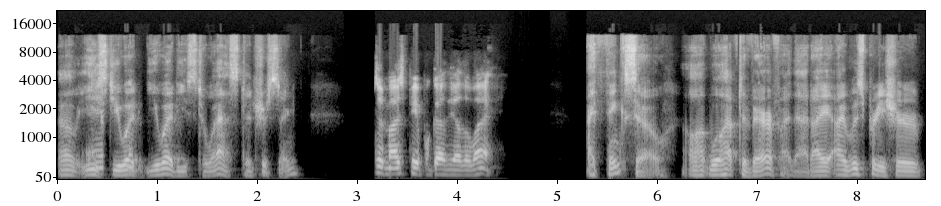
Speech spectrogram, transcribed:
Oh, east. You went you went east to west. Interesting. Do most people go the other way? I think so. Uh, we'll have to verify that. I, I was pretty sure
